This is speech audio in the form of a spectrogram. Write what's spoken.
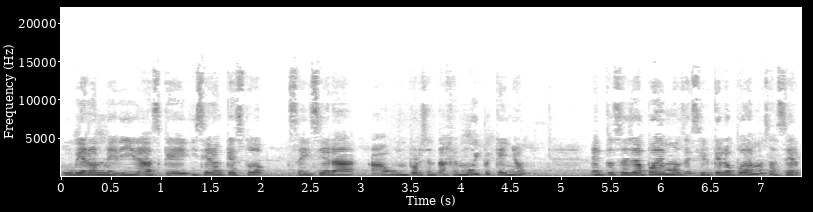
hubieron medidas que hicieron que esto se hiciera a un porcentaje muy pequeño. Entonces ya podemos decir que lo podemos hacer.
